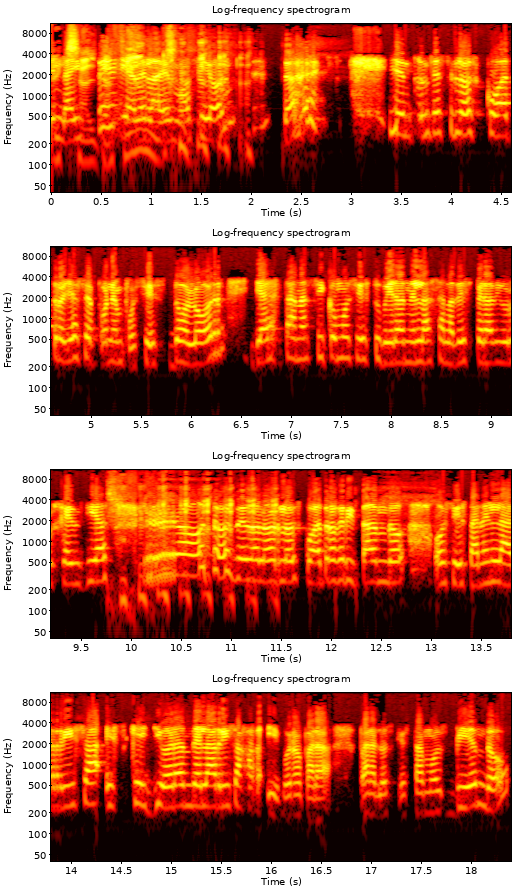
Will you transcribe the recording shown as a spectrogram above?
en la histeria de la emoción ¿sabes? Y entonces los cuatro ya se ponen, pues si es dolor, ya están así como si estuvieran en la sala de espera de urgencias, rotos de dolor los cuatro gritando, o si están en la risa, es que lloran de la risa. Y bueno, para, para los que estamos viendo,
